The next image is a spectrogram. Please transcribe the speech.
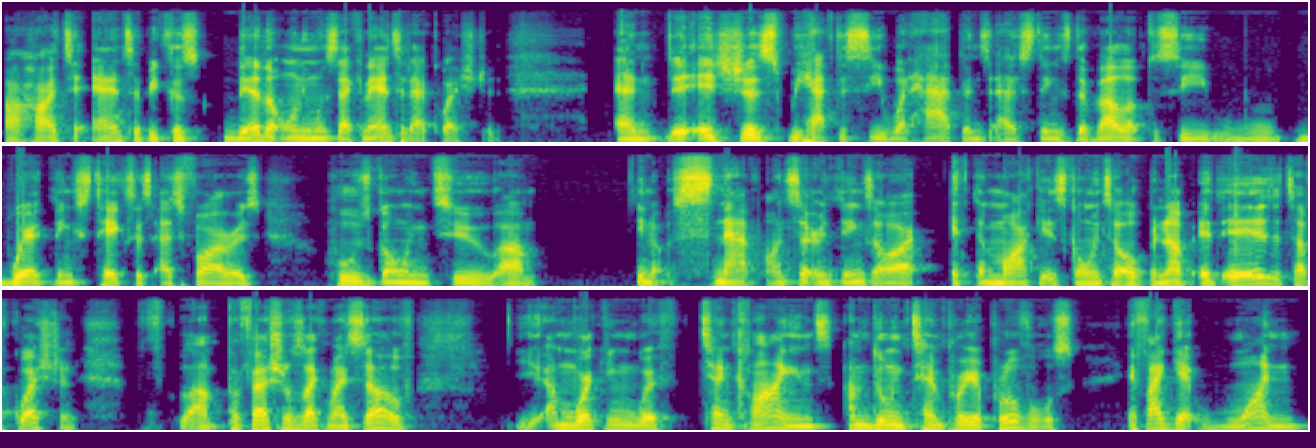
are hard to answer because they're the only ones that can answer that question. And it's just we have to see what happens as things develop to see where things takes us as far as who's going to, um, you know, snap on certain things or if the market is going to open up. it, it is a tough question. Um, professionals like myself, I'm working with 10 clients, I'm doing 10 pre approvals. If I get one,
